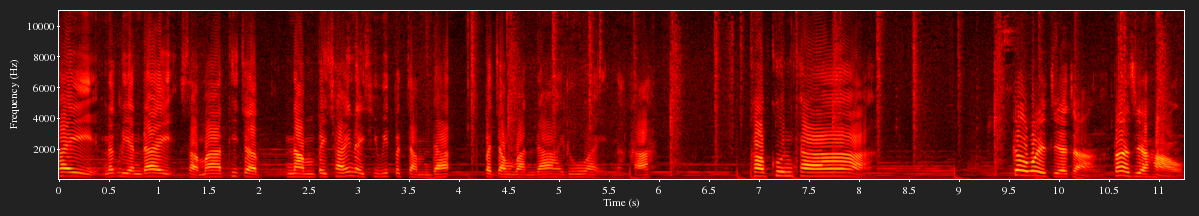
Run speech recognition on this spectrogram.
ให้นักเรียนได้สามารถที่จะนำไปใช้ในชีวิตประจำได้ประจำวันได้ด้วยนะคะ ขอบคุณค่ะ 各位家长，大家好，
